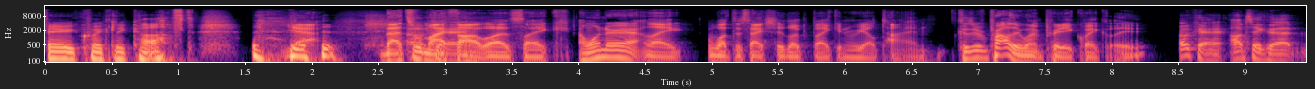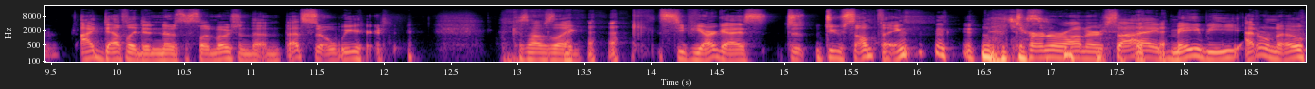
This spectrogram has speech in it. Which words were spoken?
very quickly coughed. Yeah. that's what my thought was. Like, I wonder like what this actually looked like in real time because it probably went pretty quickly. okay, I'll take that. I definitely didn't notice the slow motion then. That's so weird. Because I was like, CPR guys, just do something. Turn her on her side, maybe. I don't know.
